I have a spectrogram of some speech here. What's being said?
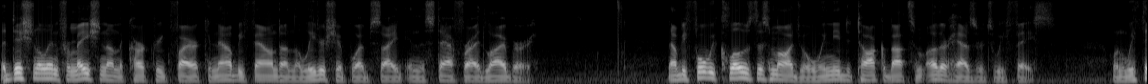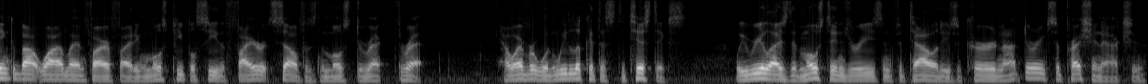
Additional information on the Cart Creek Fire can now be found on the leadership website in the Staff Ride Library. Now before we close this module, we need to talk about some other hazards we face. When we think about wildland firefighting, most people see the fire itself as the most direct threat. However, when we look at the statistics, we realize that most injuries and fatalities occur not during suppression action,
